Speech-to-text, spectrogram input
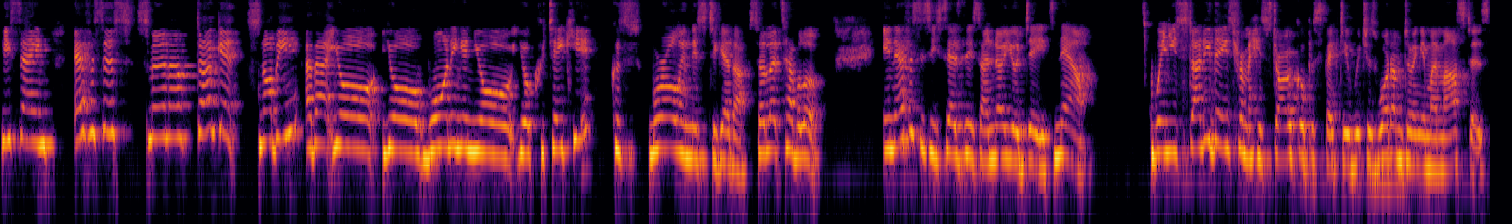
He's saying, Ephesus, Smyrna, don't get snobby about your, your warning and your, your critique here because we're all in this together. So let's have a look. In Ephesus, he says this I know your deeds. Now, when you study these from a historical perspective, which is what I'm doing in my master's,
